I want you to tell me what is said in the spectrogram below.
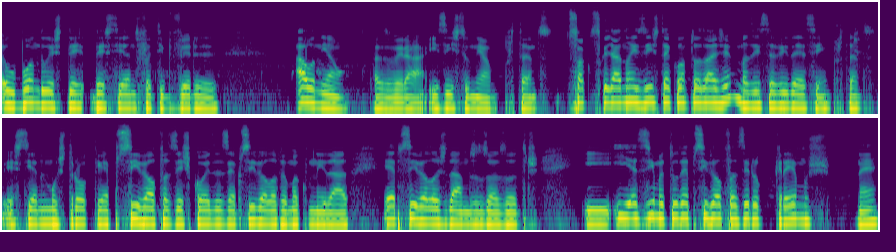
o bom deste, deste ano foi tipo ver a união Estás a ver? Ah, existe união. Portanto, só que se calhar não existe é com toda a gente, mas isso a vida é assim. Portanto, este ano mostrou que é possível fazer as coisas, é possível haver uma comunidade, é possível ajudarmos uns aos outros e, e acima de tudo é possível fazer o que queremos. Né?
